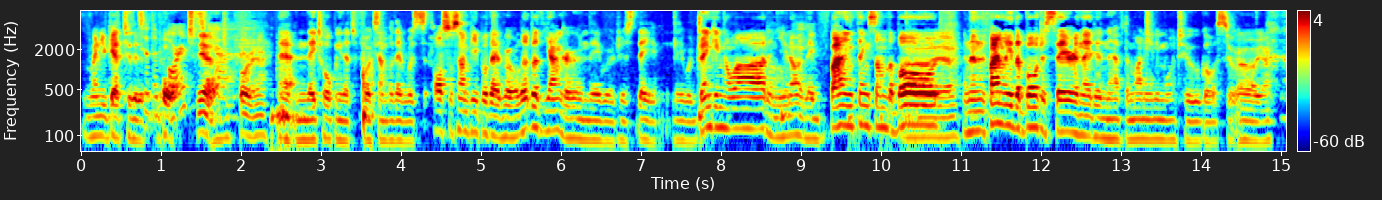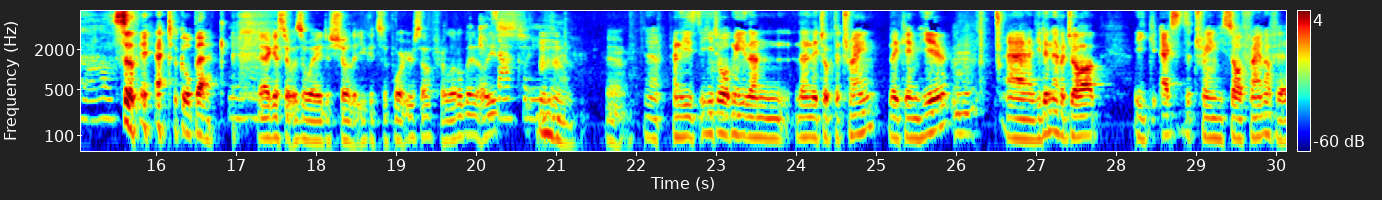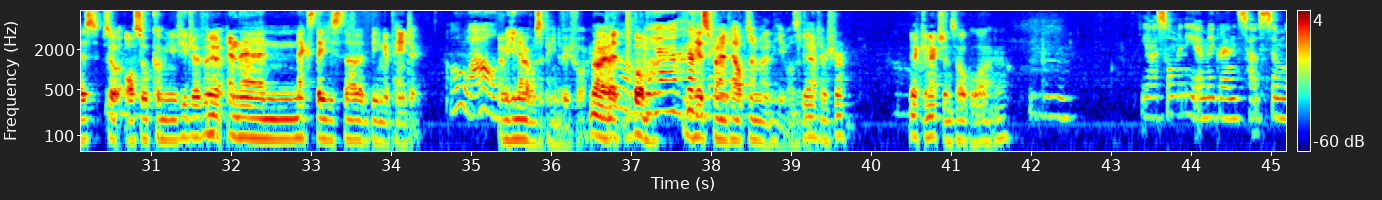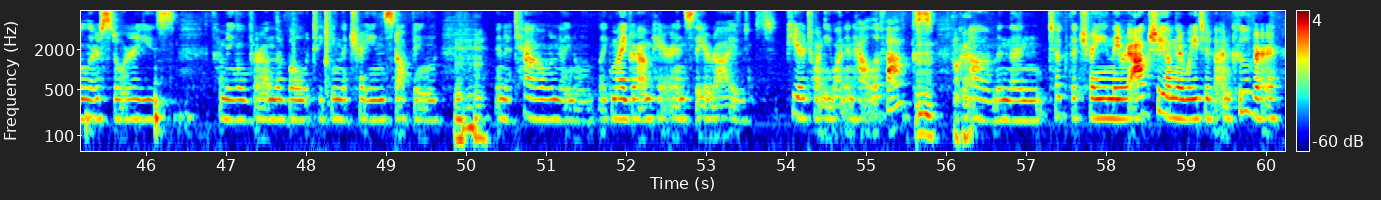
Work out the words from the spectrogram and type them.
when you get to the, to the port. port. Yeah, yeah. Or, yeah. Yeah, and they told me that, for example, there was also some people that were a little bit younger, and they were just they they were drinking a lot, and you know Okay. they buying things on the boat, Oh, yeah. and then finally the boat is there, and they didn't have the money anymore to go through, Oh, yeah. Wow. so they had to go back. Yeah. Yeah, I guess it was a way to show that you could support yourself for a little bit at Exactly. Least. Yeah. Yeah, and he he told me then then they took the train, they came here, mm-hmm. and he didn't have a job. He exited the train. He saw a friend of his, so Mhm. also community driven, Yeah. and then next day he started being a painter. Oh wow. I mean, he never was a painter before, Oh, yeah. but Oh, boom, yeah. his friend helped him, and he was a Yeah, painter. for sure. Yeah, connections help a lot. Yeah. Mhm. Yeah, so many immigrants have similar stories coming over on the boat, taking the train, stopping hmm in a town. I know, like my grandparents, they arrived Pier 21 in Halifax Mhm. Okay. um, and then took the train. They were actually on their way to Vancouver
